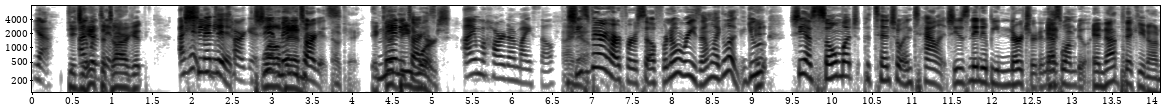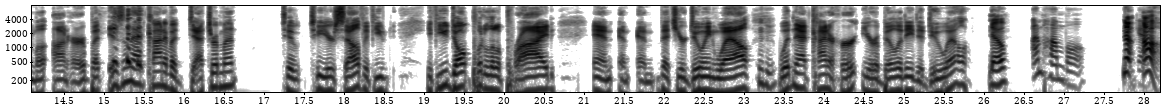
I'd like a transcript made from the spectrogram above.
yeah, Did I you hit would the say that. target? I hit she many did. targets. She Well, hit many then- targets. Okay. It could Many be targets. worse. I'm hard on myself. I She's know. very hard for herself for no reason. I'm like, look, you. It- she has so much potential and talent. She just needed to be nurtured, and that's And- what I'm doing. And not picking on Mo- on her, but isn't that kind of a detriment to to yourself if you if you don't put a little pride and and and that you're doing well? Mm-hmm. Wouldn't that kind of hurt your ability to do well? no, I'm humble. No, oh,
